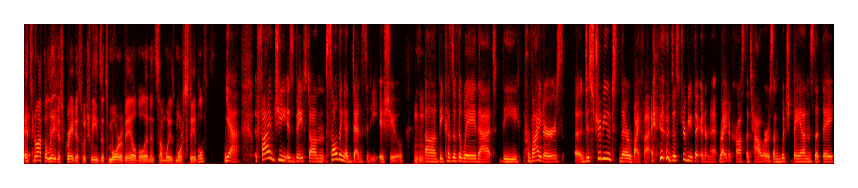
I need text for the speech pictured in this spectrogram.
It's not the latest greatest, which means it's more available and in some ways more stable. Yeah. 5G is based on solving a density issue mm-hmm. uh, because of the way that the providers uh, distribute their Wi-Fi, distribute their internet right across the towers on which bands that they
